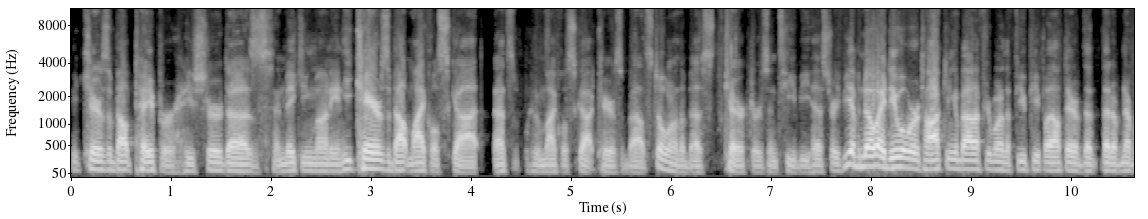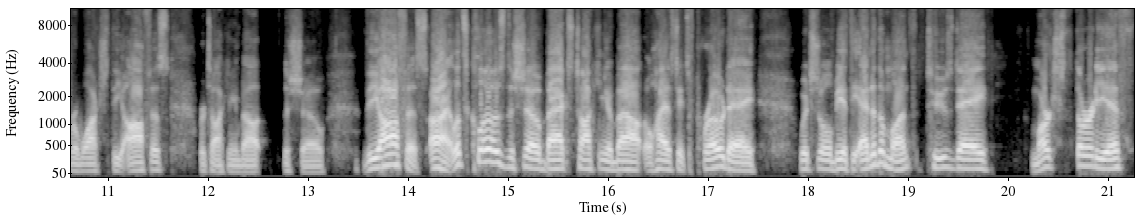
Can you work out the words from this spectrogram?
He cares about paper. He sure does, and making money. And he cares about Michael Scott. That's who Michael Scott cares about. Still one of the best characters in TV history. If you have no idea what we're talking about, if you're one of the few people out there that, that have never watched The Office, we're talking about the show The Office. All right, let's close the show back talking about Ohio State's Pro Day, which will be at the end of the month, Tuesday, March 30th.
